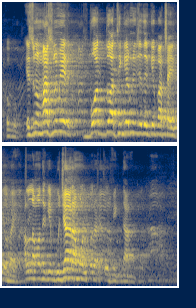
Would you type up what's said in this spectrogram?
কবুল। এজন্য মাজলুমের বদ দোয়া থেকে নিজেদেরকে বাঁচাইতে হয়। আল্লাহ আমাদেরকে বুঝার আমল করার তৌফিক দান করে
